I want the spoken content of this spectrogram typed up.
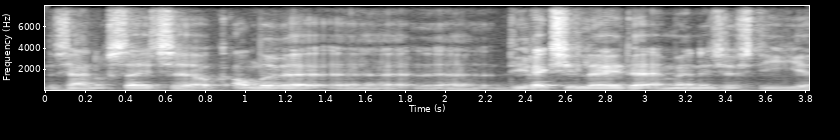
Er zijn nog steeds eh, ook andere eh, directieleden en managers die,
